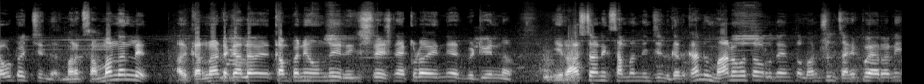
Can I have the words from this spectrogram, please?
డౌట్ వచ్చింది. అది మనకు సంబంధం లేదు. అది కర్ణాటకలో కంపెనీ ఉంది రిజిస్ట్రేషన్ ఎక్కడో అయింది అది బిట్వీన్ ఈ రాష్ట్రానికి సంబంధించింది కదా. కానీ మానవతా హృదయంతో మనుషులు చనిపోయారని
